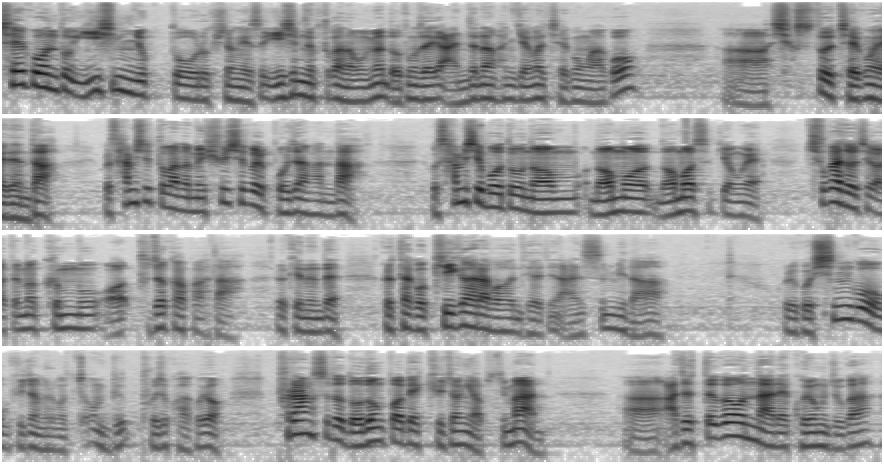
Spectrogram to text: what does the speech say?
최고 온도 26도로 규정해서 26도가 넘으면 노동자에게 안전한 환경을 제공하고 아, 식수도 제공해야 된다. 30도가 넘으면 휴식을 보장한다. 35도 넘, 넘어, 넘었을 경우에 추가 조치가 되면 근무 어, 부적합하다. 이렇게 했는데 그렇다고 기가라고 되지는 않습니다. 그리고 신고 규정 그런 거 조금 부족하고요. 프랑스도 노동법에 규정이 없지만 아, 주 뜨거운 날에 고용주가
